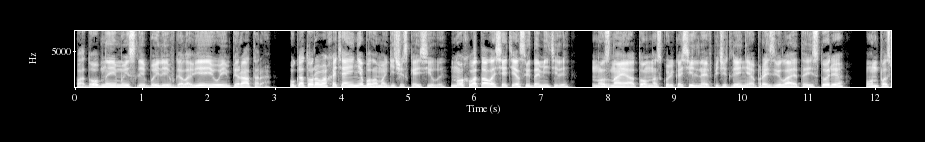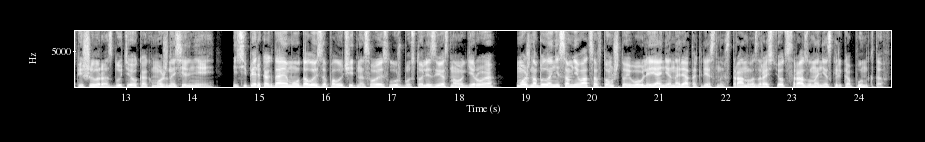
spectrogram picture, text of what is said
Подобные мысли были в голове и у императора, у которого хотя и не было магической силы, но хватало сети осведомителей. Но зная о том, насколько сильное впечатление произвела эта история, он поспешил раздуть ее как можно сильнее. И теперь, когда ему удалось заполучить на свою службу столь известного героя, можно было не сомневаться в том, что его влияние на ряд окрестных стран возрастет сразу на несколько пунктов.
